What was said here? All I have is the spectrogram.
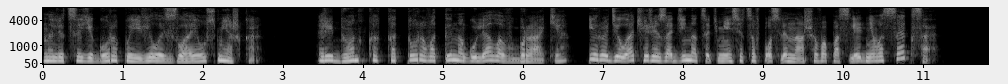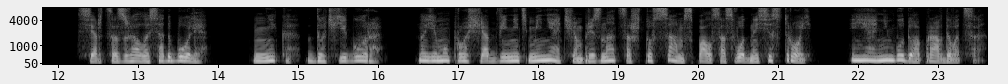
На лице Егора появилась злая усмешка. Ребенка, которого ты нагуляла в браке, и родила через 11 месяцев после нашего последнего секса. Сердце сжалось от боли. Ника — дочь Егора, но ему проще обвинить меня, чем признаться, что сам спал со сводной сестрой. Я не буду оправдываться.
